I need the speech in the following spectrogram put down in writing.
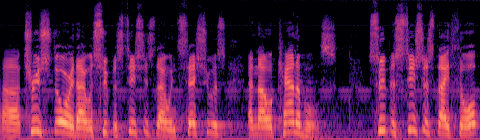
Uh, true story, they were superstitious, they were incestuous, and they were cannibals. Superstitious, they thought,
